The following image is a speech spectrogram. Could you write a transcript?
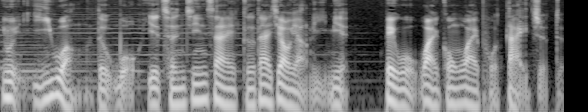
因为以往的我也曾经在隔代教养里面被我外公外婆带着的。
